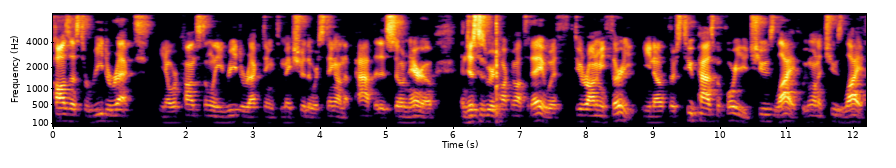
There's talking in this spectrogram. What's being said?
cause us to redirect. You know, we're constantly redirecting to make sure that we're staying on the path that is so narrow. And just as we were talking about today with Deuteronomy 30, you know, there's two paths before you. Choose life. We want to choose life.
